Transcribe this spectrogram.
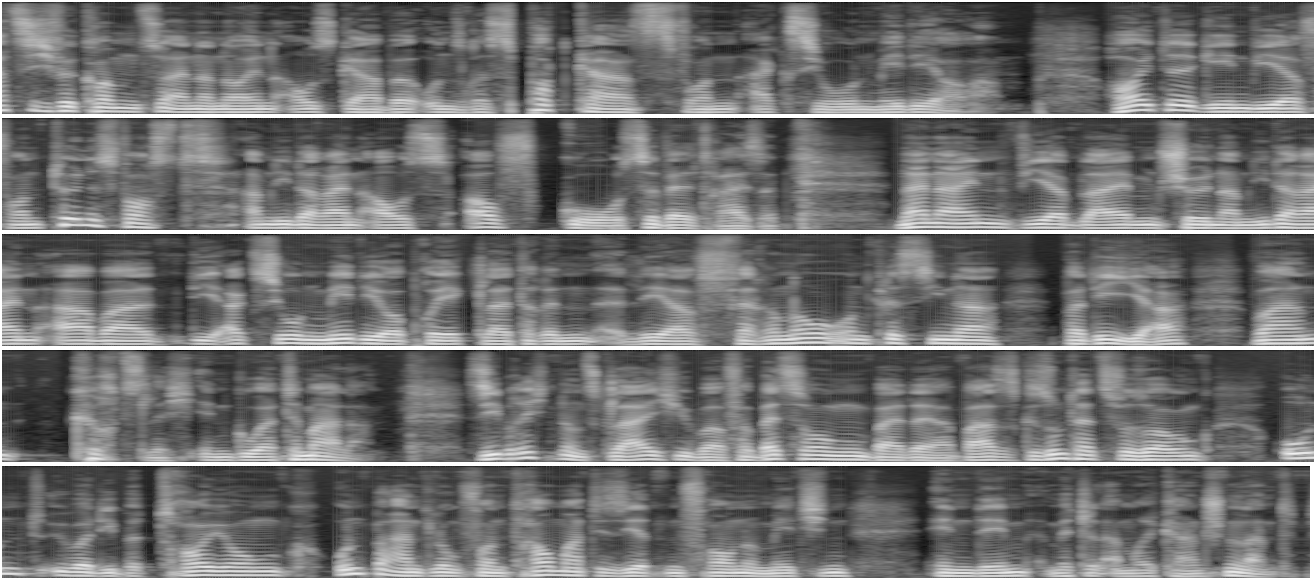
Herzlich willkommen zu einer neuen Ausgabe unseres Podcasts von Aktion Meteor. Heute gehen wir von Tönesforst am Niederrhein aus auf große Weltreise. Nein, nein, wir bleiben schön am Niederrhein, aber die Aktion Meteor Projektleiterin Lea Ferno und Christina Padilla waren kürzlich in Guatemala. Sie berichten uns gleich über Verbesserungen bei der Basisgesundheitsversorgung und über die Betreuung und Behandlung von traumatisierten Frauen und Mädchen in dem mittelamerikanischen Land.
